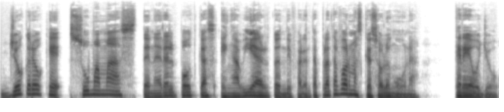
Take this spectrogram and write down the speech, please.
Yo creo que suma más tener el podcast en abierto en diferentes plataformas que solo en una, creo yo.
